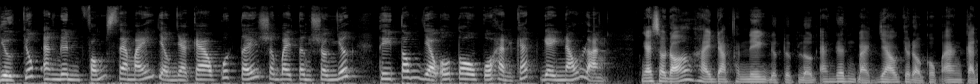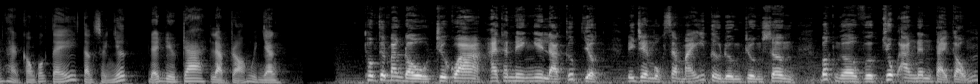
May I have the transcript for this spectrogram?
vượt chốt an ninh phóng xe máy vào nhà cao quốc tế sân bay Tân Sơn Nhất thì tông vào ô tô của hành khách gây náo loạn. Ngay sau đó, hai nam thanh niên được lực lượng an ninh bàn giao cho đội công an cảnh hàng không quốc tế Tân Sơn Nhất để điều tra làm rõ nguyên nhân. Thông tin ban đầu, trưa qua, hai thanh niên nghi là cướp giật đi trên một xe máy từ đường Trường Sơn, bất ngờ vượt chốt an ninh tại cổng,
